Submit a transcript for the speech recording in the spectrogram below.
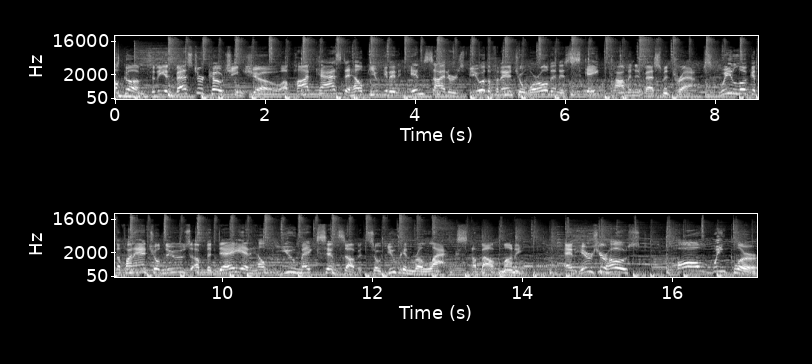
Welcome to the Investor Coaching Show, a podcast to help you get an insider's view of the financial world and escape common investment traps. We look at the financial news of the day and help you make sense of it so you can relax about money. And here's your host, Paul Winkler.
